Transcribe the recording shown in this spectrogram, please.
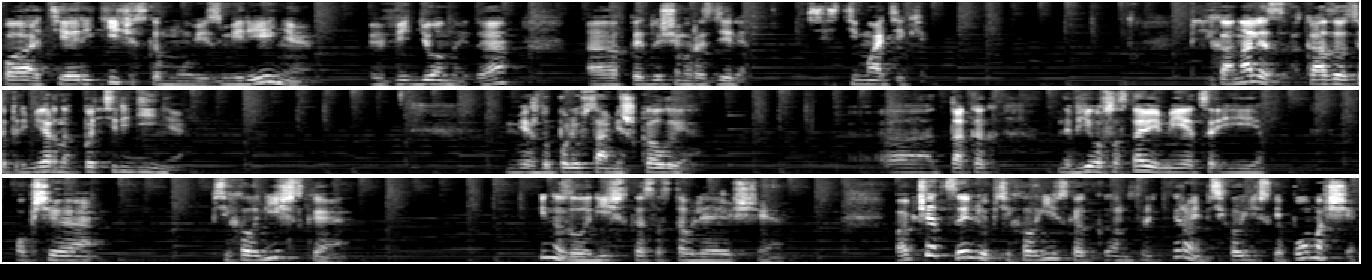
по теоретическому измерению – введенной да, э, в предыдущем разделе систематики. Психоанализ оказывается примерно посередине между полюсами шкалы, э, так как в его составе имеется и общая психологическая и нозологическая составляющая. Вообще целью психологического консультирования, психологической помощи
